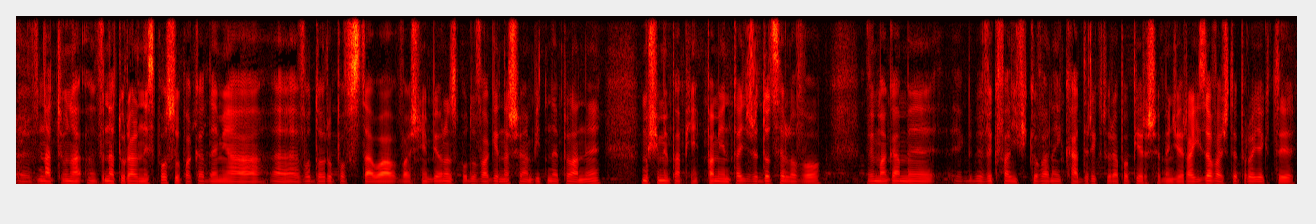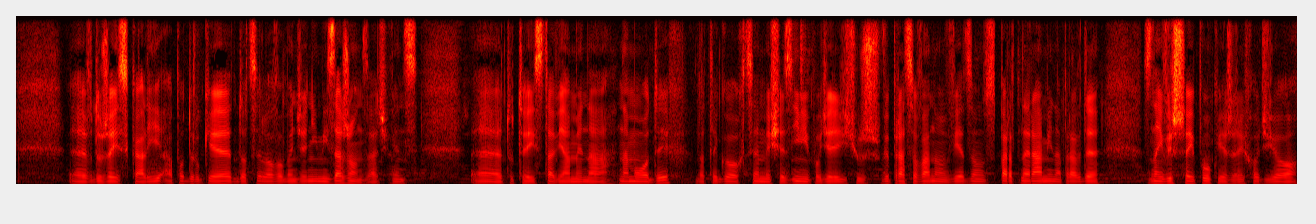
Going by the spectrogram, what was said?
e, w, natu- w naturalny sposób Akademia e, Wodoru powstała właśnie biorąc pod uwagę nasze ambitne plany. Musimy pamiętać, że docelowo wymagamy jak gdyby wykwalifikowanej kadry, która po pierwsze będzie realizować te projekty w dużej skali, a po drugie docelowo będzie nimi zarządzać, więc e, tutaj stawiamy na, na młodych, dlatego chcemy się z nimi podzielić już wypracowaną wiedzą z partnerami naprawdę z najwyższej półki, jeżeli chodzi o,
